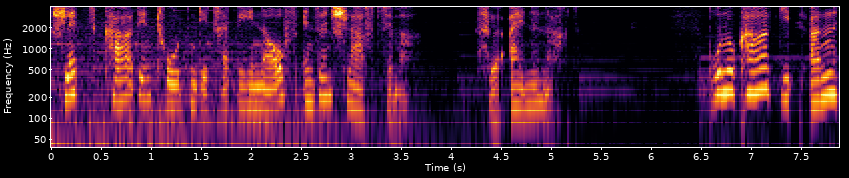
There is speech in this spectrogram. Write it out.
schleppt K. den Toten die Treppe hinauf in sein Schlafzimmer. Für eine Nacht. Bruno K. gibt an,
